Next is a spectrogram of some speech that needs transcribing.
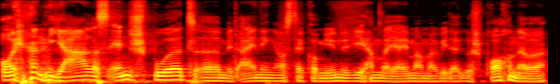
euren Jahresendspurt äh, mit einigen aus der Community haben wir ja immer mal wieder gesprochen, aber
